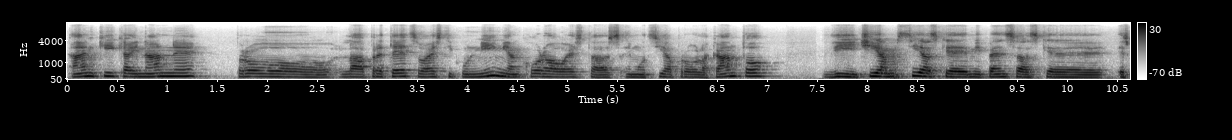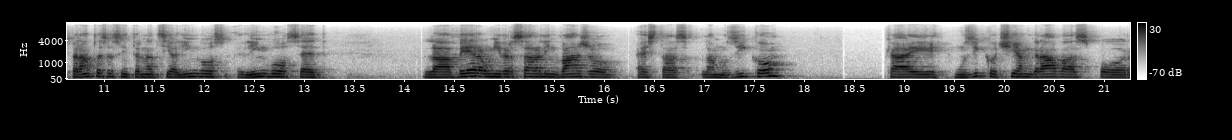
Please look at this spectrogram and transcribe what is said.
anki kai nanne pro la pretezzo esti con ni, mi ancora o estas emozia pro la canto, vi ciam sias che mi pensas che Esperanto estas internazia lingvo, lingvo, sed La vera universala linguaggio estas la musico, kai musico ciam gravas por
